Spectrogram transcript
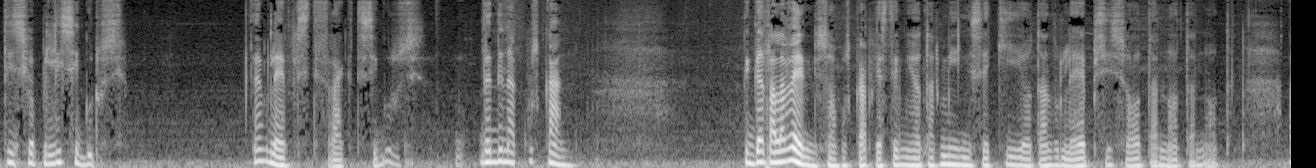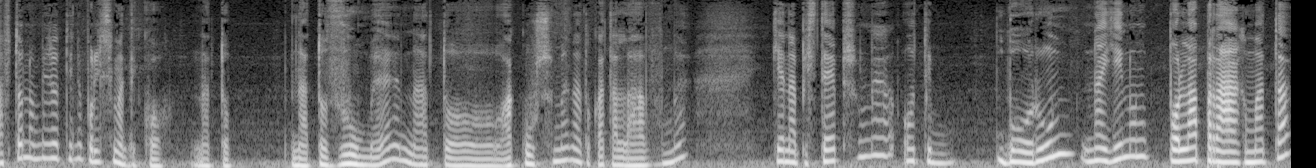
τη σιωπηλή σύγκρουση. Δεν βλέπεις τη Θράκη τη σύγκρουση. Δεν την ακούς καν. Την καταλαβαίνεις όμως κάποια στιγμή όταν μείνεις εκεί, όταν δουλέψεις, όταν, όταν, όταν. Αυτό νομίζω ότι είναι πολύ σημαντικό να το, να το δούμε, να το ακούσουμε, να το καταλάβουμε και να πιστέψουμε ότι μπορούν να γίνουν πολλά πράγματα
